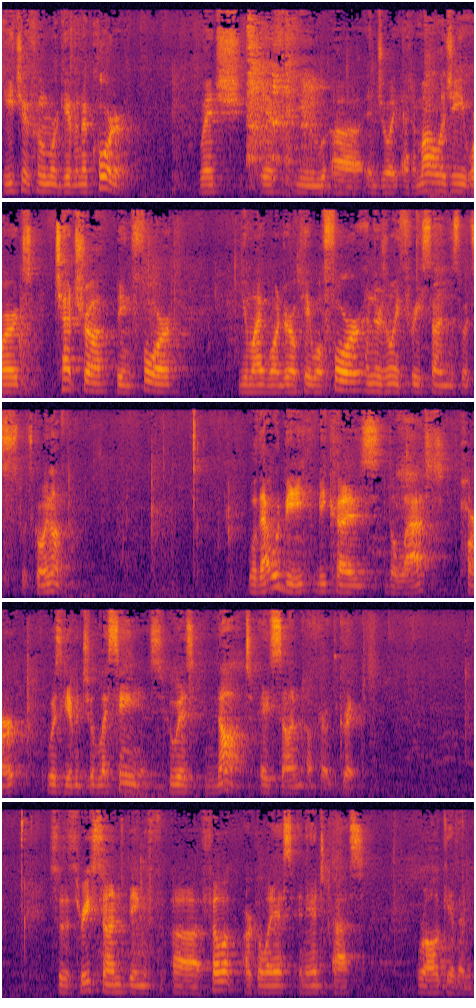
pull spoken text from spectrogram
each of whom were given a quarter which, if you uh, enjoy etymology, words, tetra being four, you might wonder, okay, well, four, and there's only three sons, what's, what's going on? Well, that would be because the last part was given to Lysanias, who is not a son of Herod the Great. So the three sons, being uh, Philip, Archelaus, and Antipas, were all given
